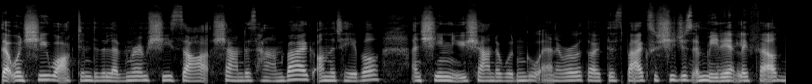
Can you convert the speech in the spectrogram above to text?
that when she walked into the living room, she saw Shanda's handbag on the table, and she knew Shanda wouldn't go anywhere without this bag. So she just immediately felt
